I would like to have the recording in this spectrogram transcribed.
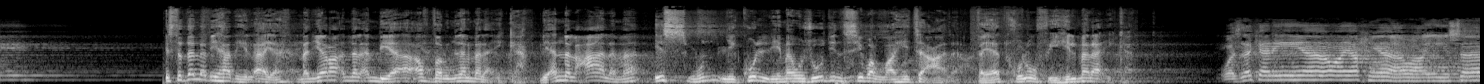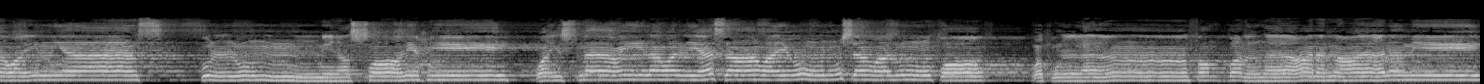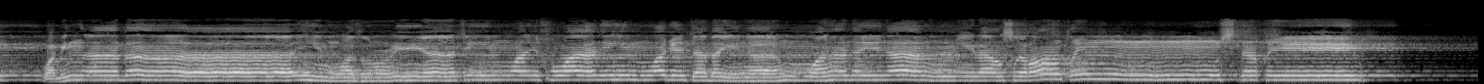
استدل بهذه الآية من يرى أن الأنبياء أفضل من الملائكة لأن العالم اسم لكل موجود سوى الله تعالى فيدخل فيه الملائكة. وزكريا ويحيى وعيسى وإلياس كل من الصالحين وإسماعيل واليسع ويونس ولوطا وكلا فضلنا على العالمين ومن آبائهم وذرياتهم وإخوانهم واجتبيناهم وهديناهم إلى صراط مستقيم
